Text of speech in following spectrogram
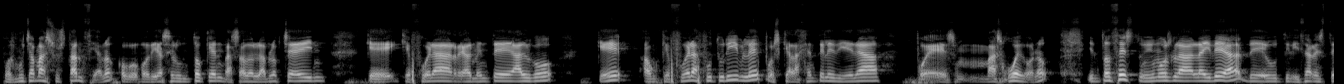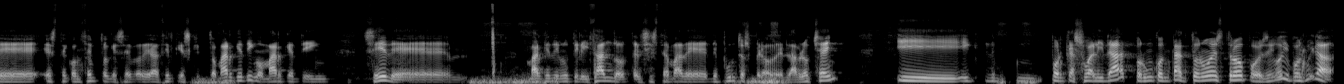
pues mucha más sustancia, ¿no? Como podía ser un token basado en la blockchain, que, que fuera realmente algo que, aunque fuera futurible, pues que a la gente le diera pues más juego, ¿no? Y entonces tuvimos la, la idea de utilizar este, este concepto que se podría decir que es criptomarketing o marketing, sí, de marketing utilizando el sistema de, puntos, pero de la blockchain. Y, y, por casualidad, por un contacto nuestro, pues digo, oye, pues mira,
